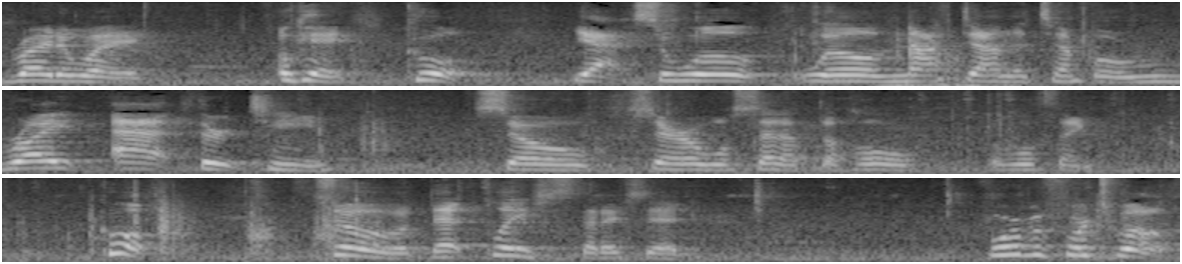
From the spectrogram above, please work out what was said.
Right away. Okay, cool. Yeah, so we'll we'll knock down the tempo right at 13. So Sarah will set up the whole the whole thing. Cool. So that place that I said, four before 12.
